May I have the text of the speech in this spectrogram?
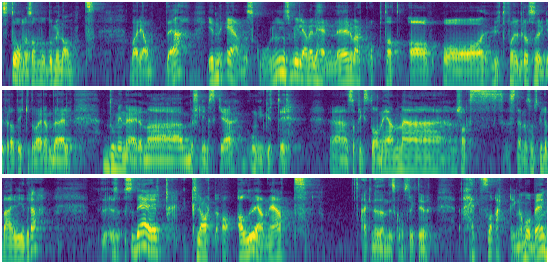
stående som noe dominant variant, det. I den ene skolen så ville jeg vel heller vært opptatt av å utfordre og sørge for at det ikke var en del dominerende muslimske unge gutter som fikk stående igjen med en slags stemme som skulle bære videre. Så det er helt klart. All uenighet er ikke nødvendigvis konstruktiv. Hets og erting og mobbing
